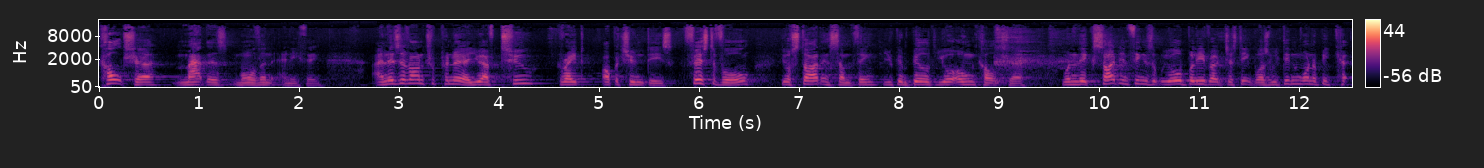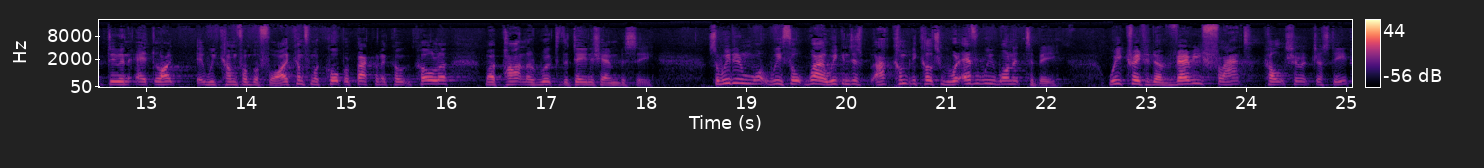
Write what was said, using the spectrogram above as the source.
Culture matters more than anything. And as an entrepreneur, you have two great opportunities. First of all, you're starting something, you can build your own culture. One of the exciting things that we all believe about Just Eat was we didn't want to be doing it like we come from before. I come from a corporate background at Coca-Cola. My partner worked at the Danish embassy. So we didn't want, we thought, wow, we can just, our company culture be whatever we want it to be. We created a very flat culture at Just Eat.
